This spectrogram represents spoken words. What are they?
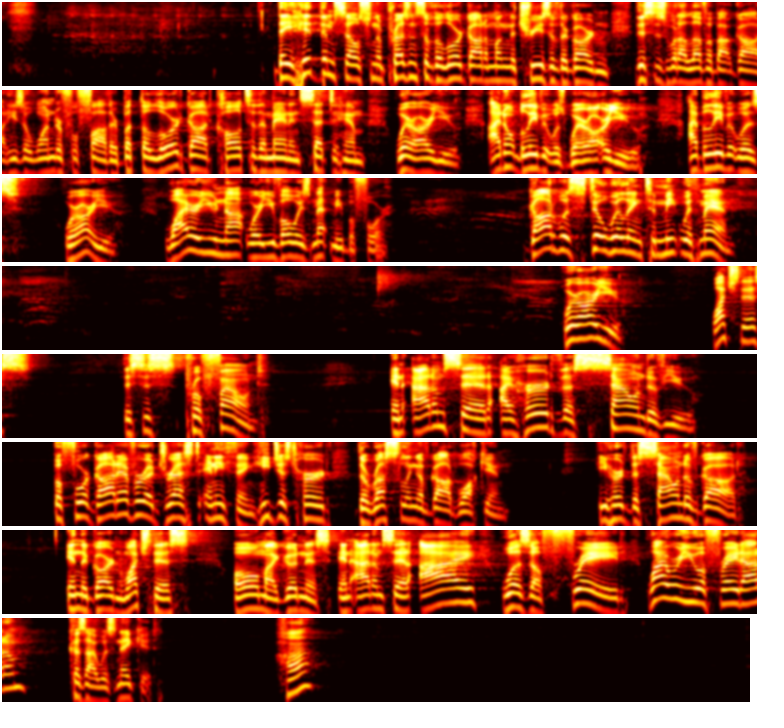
They hid themselves from the presence of the Lord God among the trees of their garden. This is what I love about God. He's a wonderful father. But the Lord God called to the man and said to him, Where are you? I don't believe it was, Where are you? I believe it was, Where are you? Why are you not where you've always met me before? God was still willing to meet with man. Where are you? Watch this. This is profound. And Adam said, I heard the sound of you. Before God ever addressed anything, he just heard the rustling of God walk in. He heard the sound of God in the garden. Watch this. Oh my goodness. And Adam said, I was afraid. Why were you afraid, Adam? Because I was naked. Huh?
